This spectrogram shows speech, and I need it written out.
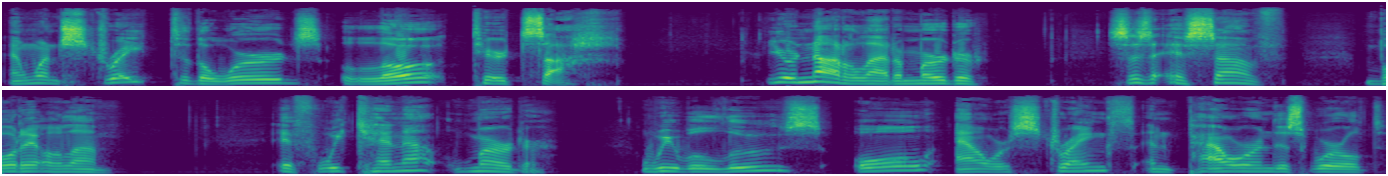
and went straight to the words, Lo tirtzach. You're not allowed to murder. Says Esav, Bore Olam, if we cannot murder, we will lose all our strength and power in this world.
